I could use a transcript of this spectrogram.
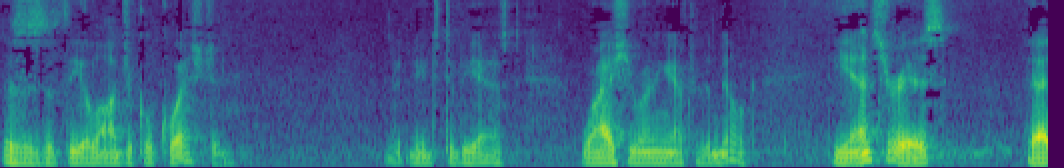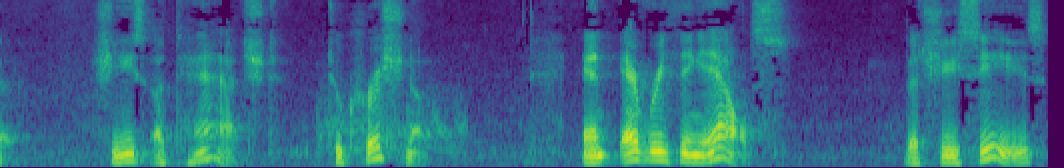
This is a theological question that needs to be asked. Why is she running after the milk? The answer is that she's attached to Krishna. And everything else that she sees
